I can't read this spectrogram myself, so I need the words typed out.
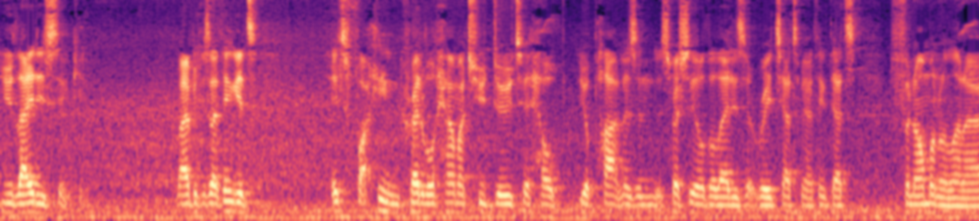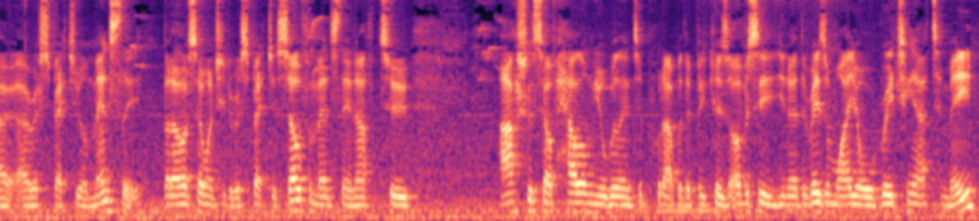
you ladies thinking, right? Because I think it's it's fucking incredible how much you do to help your partners and especially all the ladies that reach out to me. I think that's phenomenal and I, I respect you immensely. But I also want you to respect yourself immensely enough to ask yourself how long you're willing to put up with it because obviously, you know, the reason why you're reaching out to me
